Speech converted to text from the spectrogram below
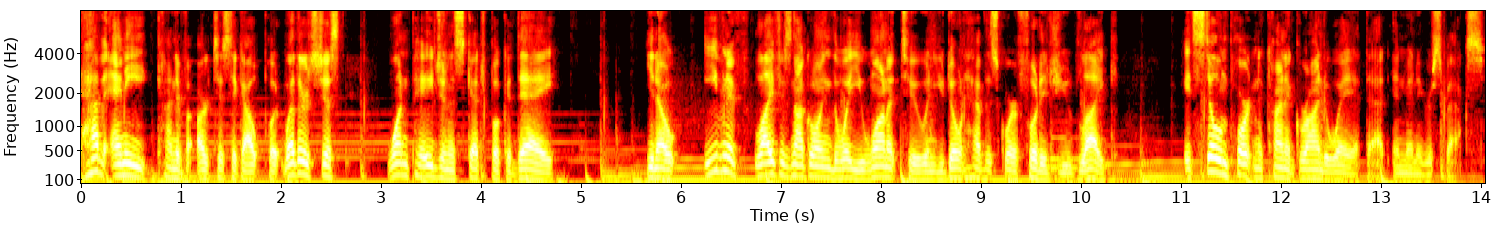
have any kind of artistic output, whether it's just one page in a sketchbook a day. You know, even if life is not going the way you want it to and you don't have the square footage you'd like, it's still important to kind of grind away at that in many respects.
